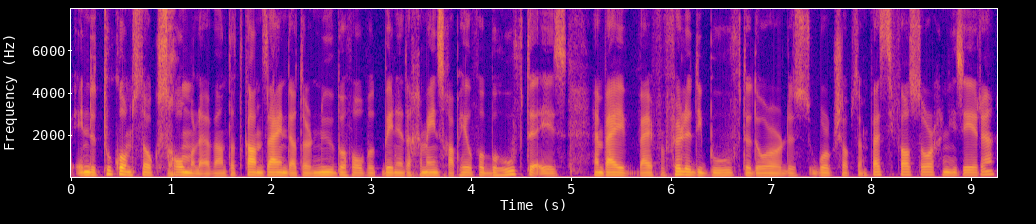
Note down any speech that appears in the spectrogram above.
in de toekomst ook schommelen. Want het kan zijn dat er nu bijvoorbeeld binnen de gemeenschap heel veel behoefte is en wij, wij vervullen die behoefte door dus workshops en festivals te organiseren.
